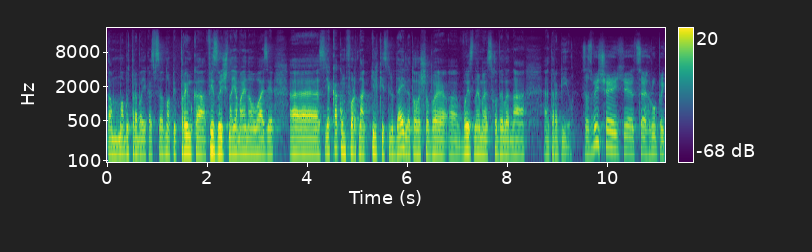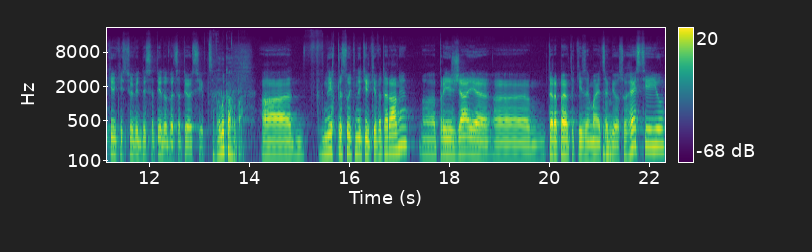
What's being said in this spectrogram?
там, мабуть, треба якась все одно підтримка фізична, я маю на увазі. Яка комфортна кількість людей для того, щоб ви з ними сходили на терапію? Зазвичай е, це групи кількістю від 10 до 20 осіб. Це велика група. В них присутні не тільки ветерани. Приїжджає е, терапевт, який займається біосугестією,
